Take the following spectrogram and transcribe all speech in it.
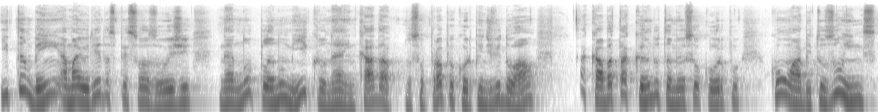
E também a maioria das pessoas hoje, né, no plano micro, né, em cada, no seu próprio corpo individual, acaba atacando também o seu corpo com hábitos ruins,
